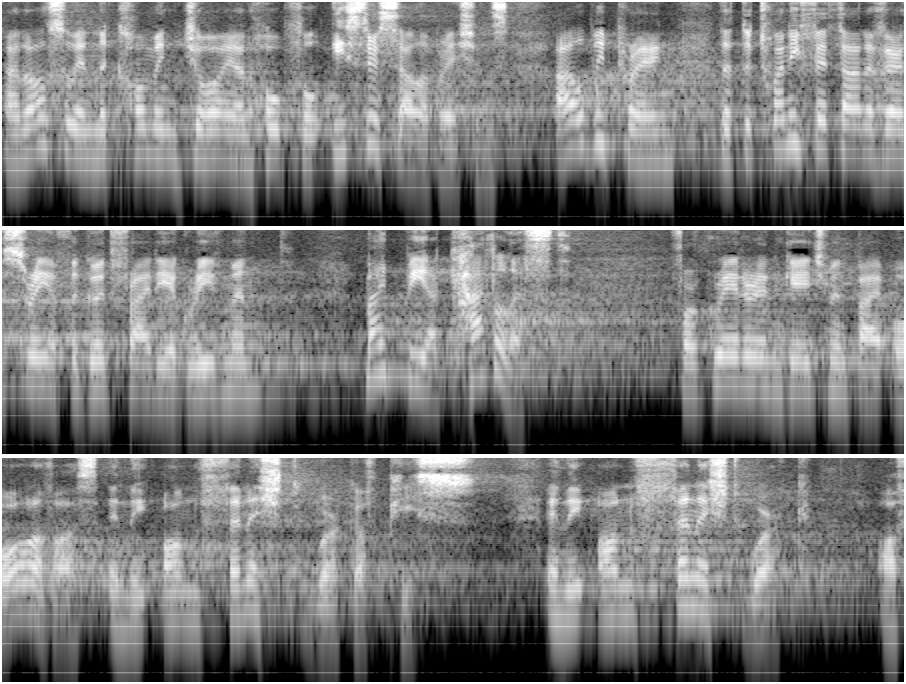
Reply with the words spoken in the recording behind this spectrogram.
and also in the coming joy and hopeful Easter celebrations, I'll be praying that the 25th anniversary of the Good Friday agreement might be a catalyst for greater engagement by all of us in the unfinished work of peace, in the unfinished work of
